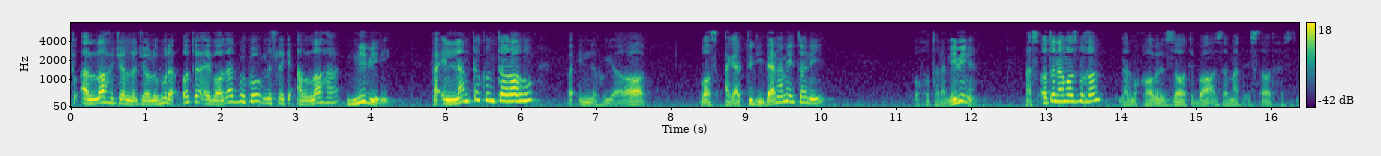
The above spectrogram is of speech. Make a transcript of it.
تو الله جل جلاله را او عبادت بکو مثل که الله می‌بینی. فان لم تکن تراه فانه یراک. باز اگر تو دیدن نمی‌تونی او خود را می‌بینه. پس تو نماز بخوان در مقابل ذات با عظمت استاد هستی.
